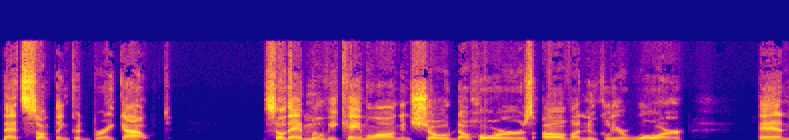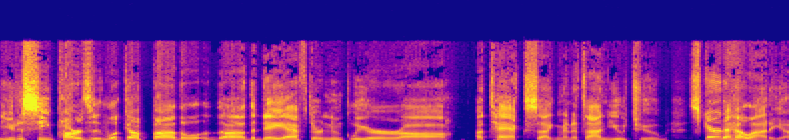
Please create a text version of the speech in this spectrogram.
that something could break out. So that movie came along and showed the horrors of a nuclear war. And you just see parts. Look up uh, the uh, the day after nuclear uh, attack segment. It's on YouTube. Scare the hell out of you.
